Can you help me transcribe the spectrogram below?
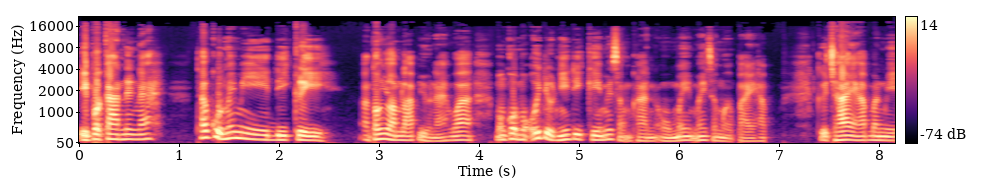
อีกประการหนึ่งนะ ถ้าคุณไม่มีดีกรีต้องยอมรับอยู่นะว่าบางคนบอกโอ้ยเดี๋ยวนี้ดีกรีไม่สำคัญโอ้ไม่ไม่เสมอไปครับ คือใช่ครับมันมี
